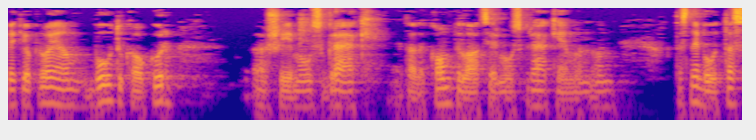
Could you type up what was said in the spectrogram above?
bet joprojām būtu kaut kur šie mūsu grēki, tāda kompilācija ar mūsu grēkiem, un, un tas nebūtu tas,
